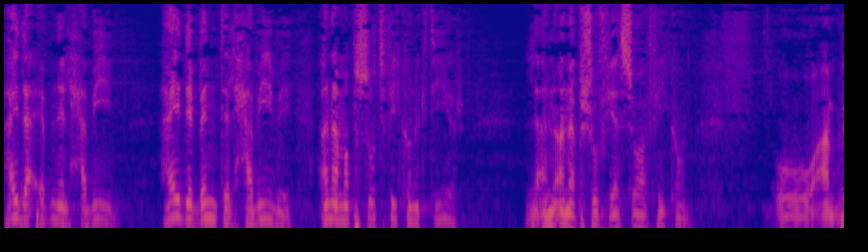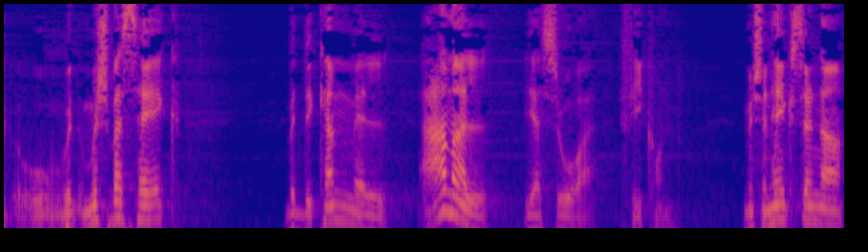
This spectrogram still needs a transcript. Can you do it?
هيدا ابن الحبيب هيدي بنت الحبيبة أنا مبسوط فيكم كتير. لأنه أنا بشوف يسوع فيكم وعم ومش بس هيك بدي كمل عمل يسوع فيكم مشان هيك صرنا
